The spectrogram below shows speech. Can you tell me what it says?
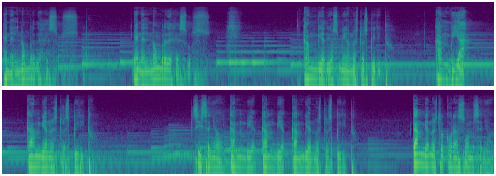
En el nombre de Jesús. En el nombre de Jesús. Cambia, Dios mío, nuestro espíritu. Cambia. Cambia nuestro espíritu. Sí, Señor, cambia, cambia, cambia nuestro espíritu. Cambia nuestro corazón, Señor.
